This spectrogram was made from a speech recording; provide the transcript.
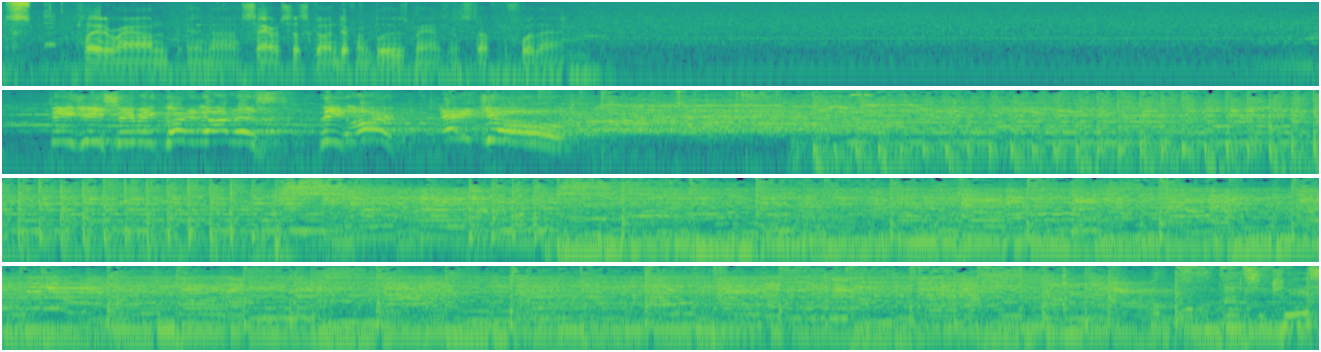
Just played around in uh, San Francisco in different blues bands and stuff before that. DGC recording artist, the Arc Angel!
